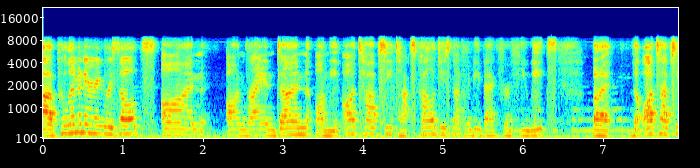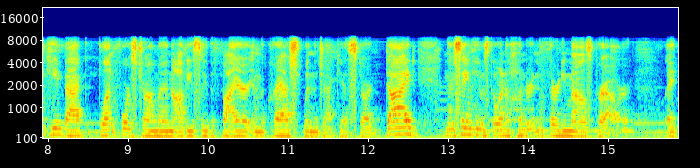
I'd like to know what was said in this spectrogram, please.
Uh, preliminary results on on Ryan Dunn on the autopsy. Toxicology is not going to be back for a few weeks, but the autopsy came back, blunt force trauma, and obviously the fire in the crash when the Jackass star died. And they're saying he was going 130 miles per hour. Like,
